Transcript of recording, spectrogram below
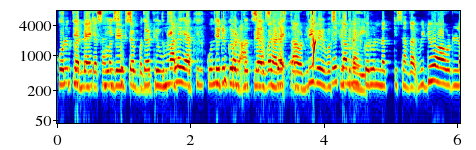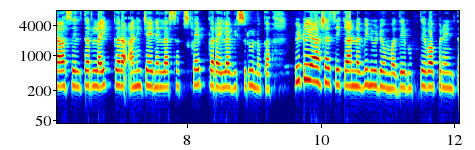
फोल्ड करण्याच्या मध्ये सुद्धा ठेवू तुम्हाला. यातील कोणती पद्धत सर्वात जास्त आवडली व्यवस्थित राहील. करून नक्की सांगा. व्हिडिओ आवडला असेल तर लाईक करा आणि चॅनलला सबस्क्राईब करायला विसरू नका. भेटूया अशाच एका नवीन व्हिडिओमध्ये. तेव्हापर्यंत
